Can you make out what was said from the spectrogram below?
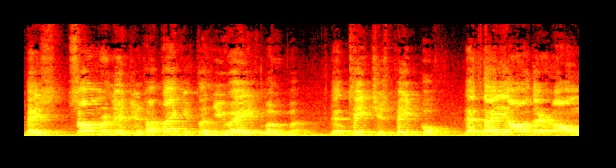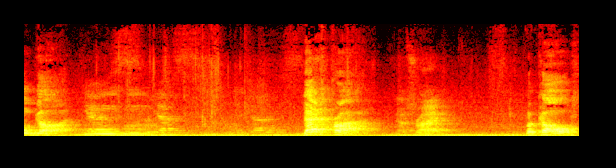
There's some religions, I think it's the New Age movement, that teaches people that they are their own God. yes, Mhm. yes, it does. That's pride. That's right. Because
